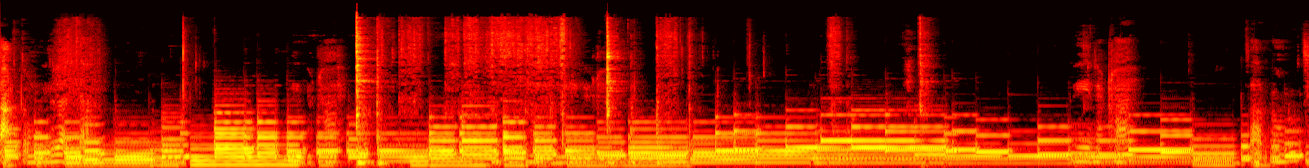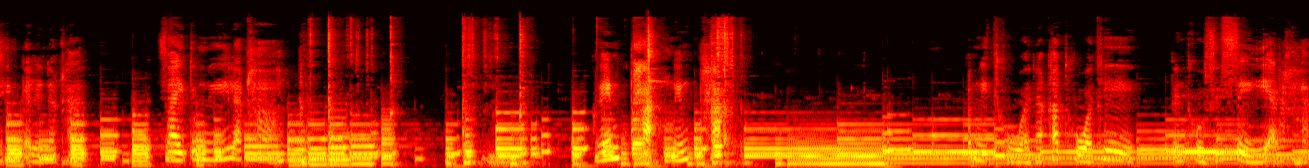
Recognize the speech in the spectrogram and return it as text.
ตักตรงนี้แหละจ้านี่นะคะนี่นะคะนี่นะคะจัดลงลูกชิ้นไปเลยนะคะ ใส่ตรงนี้แหละค่ะ เน้นผักเน้นผักก็มีถั่วนะคะ ถั่วที่เป็นถั่วสีสีๆอะนะคะ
